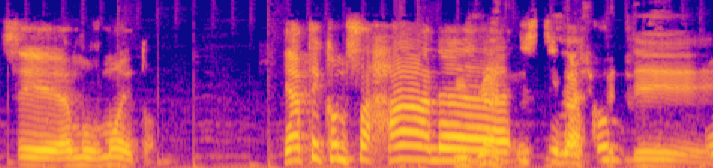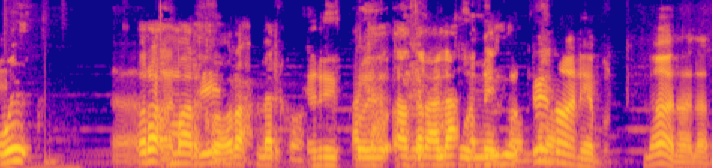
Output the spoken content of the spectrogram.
سي ان موفمون ايطون يعطيكم الصحة على استماعكم. وي روح ماركو روح ماركو. تهضر على لا لا لا.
